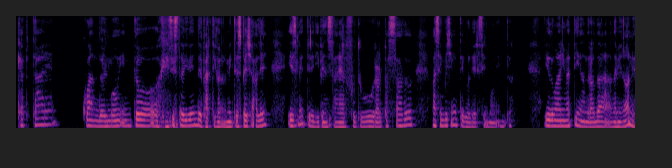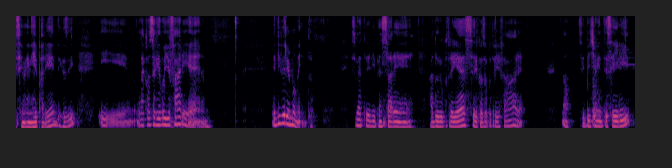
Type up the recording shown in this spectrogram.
captare quando il momento che si sta vivendo è particolarmente speciale e smettere di pensare al futuro, al passato, ma semplicemente godersi il momento. Io domani mattina andrò da, da mia nonna insieme ai miei parenti, così, e la cosa che voglio fare è, è vivere il momento, smettere di pensare a dove potrei essere, cosa potrei fare. No, semplicemente sei lì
